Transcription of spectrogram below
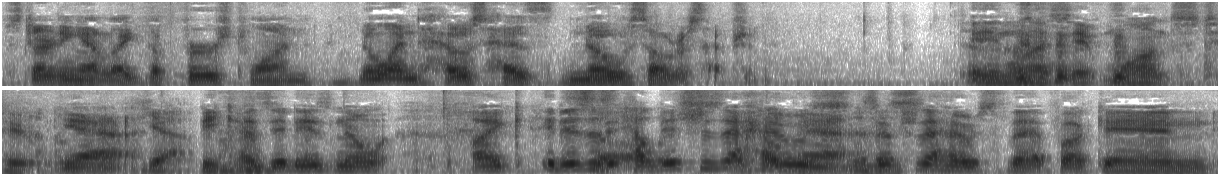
starting at like the first one, No End House has no cell reception. Unless it wants to. Yeah, yeah. Because it is no like It is a th- hell- this is a house Yeah. this is a house that fucking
